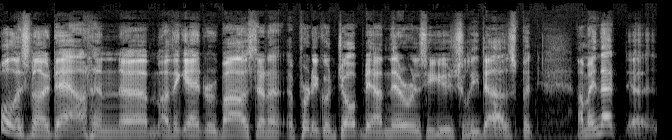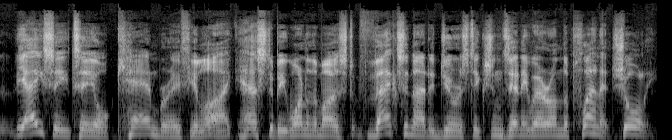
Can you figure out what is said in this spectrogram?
Well, there's no doubt, and um, I think Andrew Barr's done a, a pretty good job down there as he usually does. But I mean that the ACT or Canberra, if you like, has to be one of the most vaccinated jurisdictions anywhere on the planet, surely.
